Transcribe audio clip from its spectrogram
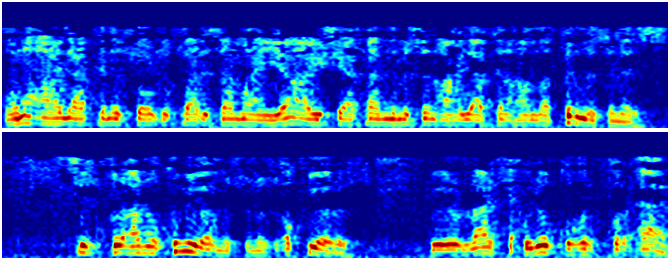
Ona ahlakını sordukları zaman ya Ayşe Efendimizin ahlakını anlatır mısınız? Siz Kur'an okumuyor musunuz? Okuyoruz. Buyururlar ki hulukuhul Kur'an.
